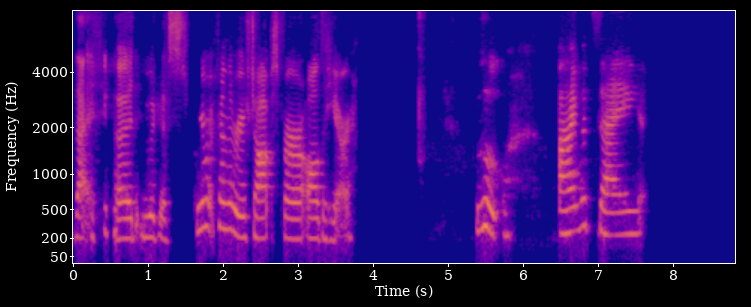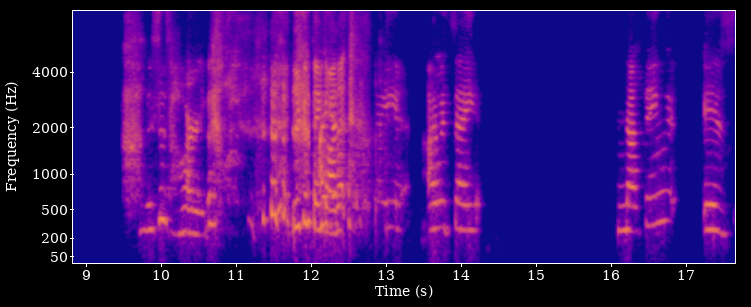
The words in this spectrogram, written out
that if you could you would just scream it from the rooftops for all to hear? Ooh i would say this is hard. You can think on it. Say, i would say nothing is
